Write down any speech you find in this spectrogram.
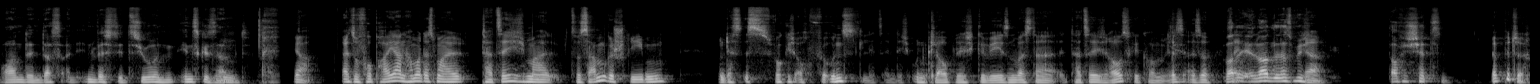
waren denn das an Investitionen insgesamt? Ja, also vor ein paar Jahren haben wir das mal tatsächlich mal zusammengeschrieben. Und das ist wirklich auch für uns letztendlich unglaublich gewesen, was da tatsächlich rausgekommen ist. Also, warte, warte lass mich. Ja. Darf ich schätzen? Ja, bitte.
